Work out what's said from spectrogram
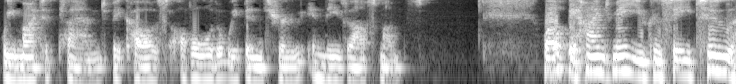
we might have planned because of all that we've been through in these last months. Well, behind me you can see two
